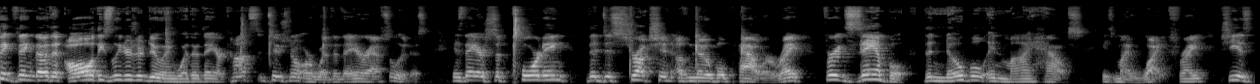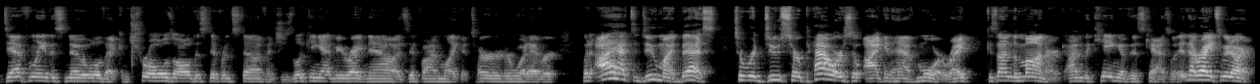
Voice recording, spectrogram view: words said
big thing, though, that all these leaders are doing, whether they are constitutional or whether they are absolutist, is they are supporting the destruction of noble power, right? For example, the noble in my house is my wife, right? She is definitely this noble that controls all this different stuff, and she's looking at me right now as if I'm like a turd or whatever. But I have to do my best to reduce her power so I can have more, right? Because I'm the monarch. I'm the king of this castle. Isn't that right, sweetheart?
